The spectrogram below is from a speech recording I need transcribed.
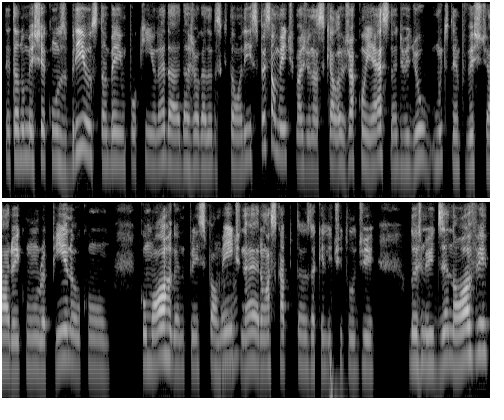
tentando mexer com os brios também um pouquinho, né? Da, das jogadoras que estão ali, especialmente, imagina, as que ela já conhece, né? Dividiu muito tempo vestiário aí com o Rapino, com com Morgan, principalmente, uhum. né? Eram as capitãs daquele título de 2019.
